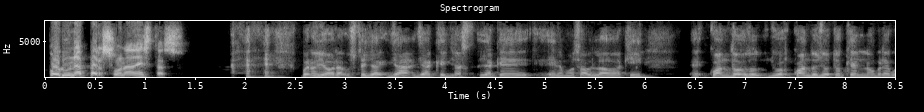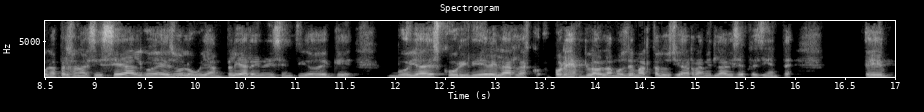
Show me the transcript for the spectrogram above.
por una persona de estas. bueno, y ahora usted ya, ya, ya que, ya que hemos hablado aquí eh, cuando, yo, cuando yo toque el nombre de alguna persona, si sé algo de eso, lo voy a ampliar en el sentido de que voy a descubrir y develar las cosas. Por ejemplo, hablamos de Marta Lucía Ramírez, la vicepresidenta. Eh,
